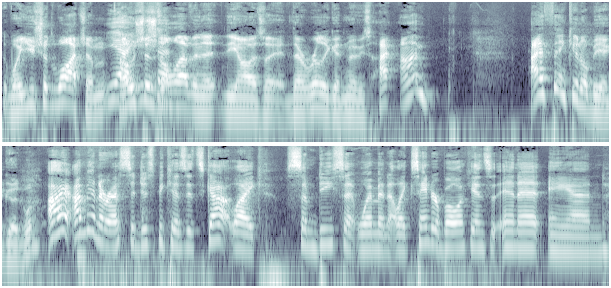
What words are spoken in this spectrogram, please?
well, you should watch them. Yeah, you Ocean's should. Eleven. it- You know, is a, they're really good movies. I, I'm. I think it'll be a good one. I, I'm interested just because it's got like some decent women, like Sandra Bullock is in it, and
